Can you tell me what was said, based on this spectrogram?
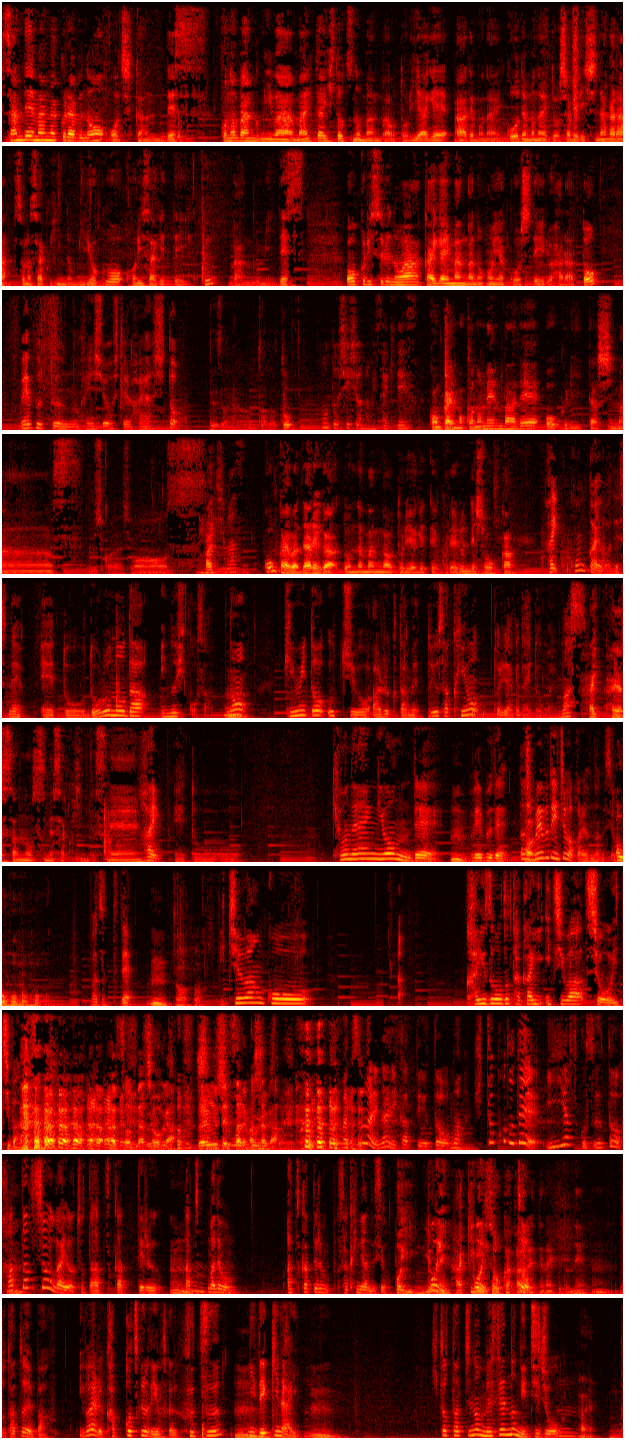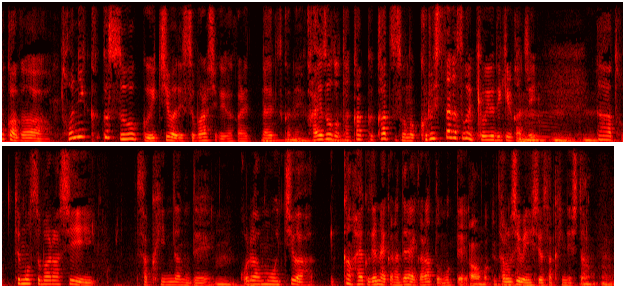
サンデー漫画クラブのお時間です。この番組は毎回一つの漫画を取り上げ、ああでもない、こうでもないとおしゃべりしながら、その作品の魅力を掘り下げていく番組です。お送りするのは海外漫画の翻訳をしている原と、ウェブトゥーンの編集をしている林とデザイナーの多田と元師匠の美咲です。今回もこのメンバーでお送りいたします。よろしくお願いします。お願いします。今回は誰がどんな漫画を取り上げてくれるんでしょうか？はい。今回はですねえっ、と泥野田犬彦さんの「君と宇宙を歩くため」という作品を取り上げたいと思います。はい、林さんのおすすめ作品ですね。はい。えっ、と去年読んで、うん。ウェブで。私、はい。ウェブで1話から読んだんですよ。ほうほうほう。バズっててうん。一番こうあ解像度高い1話賞1番です そんな賞が新設されましたが。まあ、つまり何かっていうと、まあ一言で言いやすくすると発達障害をちょっと扱ってる、うんあつまあでも扱ってる作品なんですよ。ぽいよぽいね。はっきりそう書かれてないけどね。うん。と例えばいわゆる格好つけるで言いますけど普通にできないうん。人たちの目線の日常はい。とかがとにかくすごく1話で素晴らしく描かれないですかね、うん。解像度高くかつその苦しさがすごい共有できる感じ。うん。がとっても素晴らしい作品なので、うん。これはもう1話1巻早く出ないかな出ないかなと思って楽しみにしてる作品でした、うん。うん。うん。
